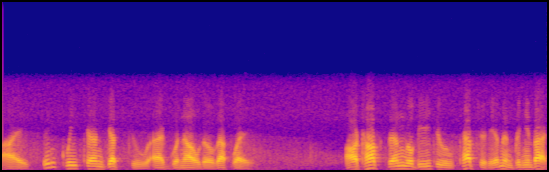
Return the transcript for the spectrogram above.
I think we can get to Aguinaldo that way. Our task then will be to capture him and bring him back.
